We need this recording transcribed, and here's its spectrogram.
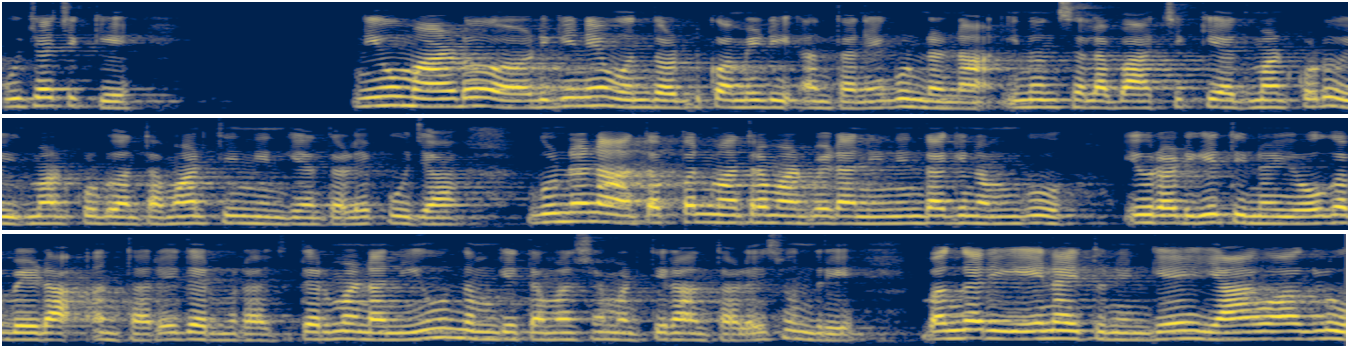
ಪೂಜಾ ಚಿಕ್ಕಿ ನೀವು ಮಾಡೋ ಅಡುಗೆನೇ ಒಂದು ದೊಡ್ಡ ಕಾಮಿಡಿ ಅಂತಾನೆ ಗುಂಡಣ್ಣ. ಇನ್ನೊಂದು ಸಲ ಬಾ, ಚಿಕ್ಕಿ ಅದು ಮಾಡಿಕೊಡು, ಇದು ಮಾಡಿಕೊಡು ಅಂತ ಮಾಡ್ತೀನಿ ನಿನಗೆ ಅಂತಾಳೆ ಪೂಜಾ. ಗುಂಡಣ್ಣ ಆ ತಪ್ಪನ್ನು ಮಾತ್ರ ಮಾಡಬೇಡ, ನಿನ್ನಿಂದಾಗಿ ನಮಗೂ ಇವ್ರ ಅಡುಗೆ ತಿನ್ನೋ ಯೋಗ ಬೇಡ ಅಂತಾರೆ ಧರ್ಮರಾಜ್. ಧರ್ಮಣ್ಣ, ನೀವು ನಮಗೆ ತಮಾಷೆ ಮಾಡ್ತೀರಾ ಅಂತಾಳೆ ಸುಂದ್ರಿ. ಬಂಗಾರಿ, ಏನಾಯಿತು ನಿನಗೆ? ಯಾವಾಗಲೂ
